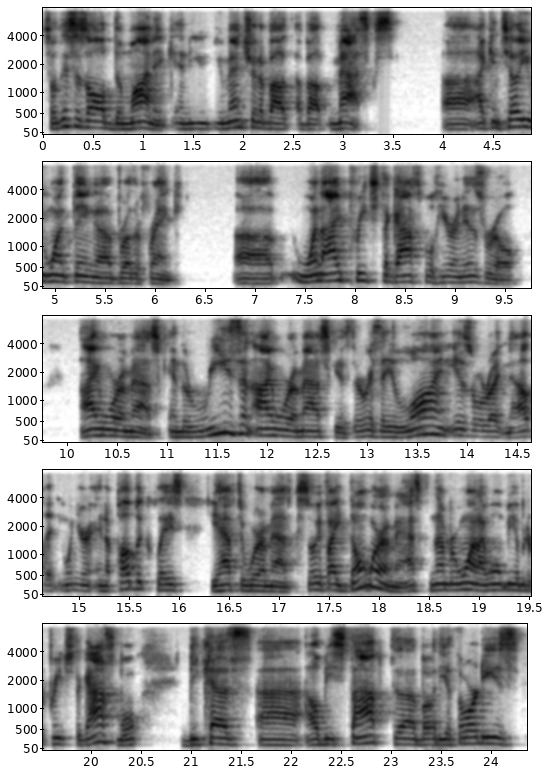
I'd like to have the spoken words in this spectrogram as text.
So this is all demonic. And you, you mentioned about about masks. Uh, I can tell you one thing, uh, brother Frank. Uh, when I preach the gospel here in Israel, I wear a mask. And the reason I wear a mask is there is a law in Israel right now that when you're in a public place, you have to wear a mask. So if I don't wear a mask, number one, I won't be able to preach the gospel because uh, I'll be stopped uh, by the authorities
